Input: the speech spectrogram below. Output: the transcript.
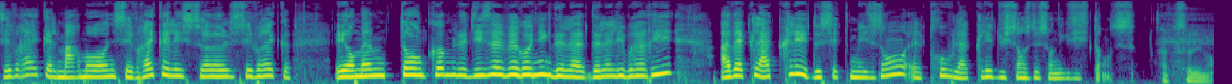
c'est vrai qu'elle marmonne, c'est vrai qu'elle est seule, c'est vrai que. Et en même temps, comme le disait Véronique de la, de la librairie, avec la clé de cette maison, elle trouve la clé du sens de son existence. Absolument.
